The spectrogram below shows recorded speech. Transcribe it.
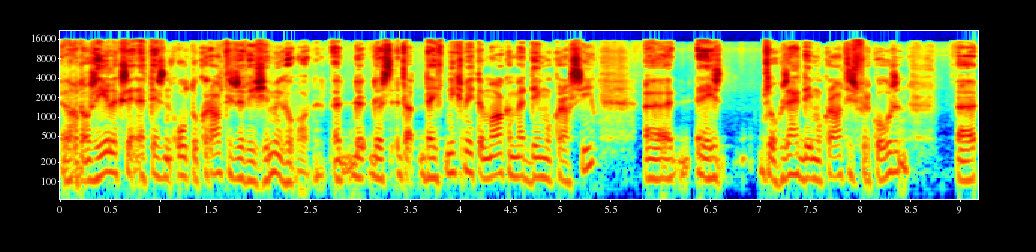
Laat ons eerlijk zijn, het is een autocratisch regime geworden. Eh, Dus dat, dat heeft niks mee te maken met democratie. Eh, hij is zogezegd democratisch verkozen. Eh,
